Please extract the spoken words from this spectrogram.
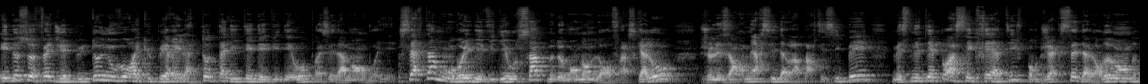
Et de ce fait, j'ai pu de nouveau récupérer la totalité des vidéos précédemment envoyées. Certains m'ont envoyé des vidéos simples me demandant de leur offrir ce cadeau, je les en remercie d'avoir participé, mais ce n'était pas assez créatif pour que j'accède à leur demande.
